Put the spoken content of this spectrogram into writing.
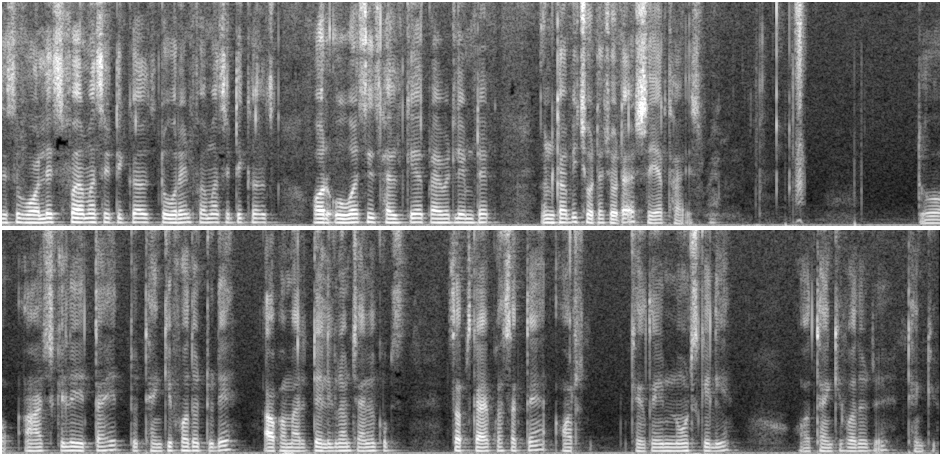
जैसे वॉलेस फार्मास्यूटिकल्स टोरेंट फार्मास्यूटिकल्स और overseas health care private limited उनका भी छोटा छोटा शेयर था इसमें। तो आज के लिए इतना ही। तो thank you for the today आप हमारे टेलीग्राम चैनल को सब्सक्राइब कर सकते हैं और कहते हैं नोट्स के लिए। और thank you for the today thank you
